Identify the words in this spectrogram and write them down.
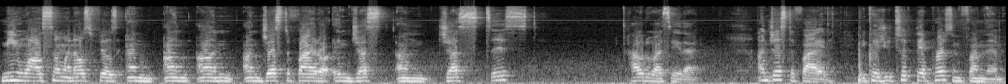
Meanwhile, someone else feels un, un, un, unjustified or unjust, unjusticed. How do I say that? unjustified because you took their person from them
